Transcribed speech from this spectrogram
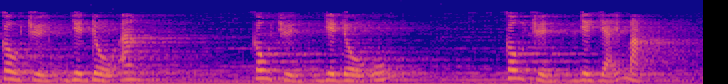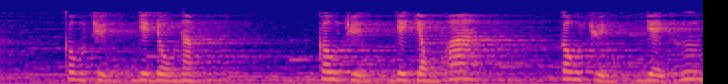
câu chuyện về đồ ăn, câu chuyện về đồ uống, câu chuyện về giải mặt câu chuyện về đồ nằm câu chuyện về dòng hoa câu chuyện về hương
